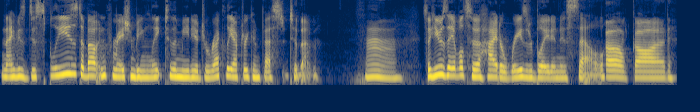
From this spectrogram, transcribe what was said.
and that he was displeased about information being leaked to the media directly after he confessed to them. Hmm. So he was able to hide a razor blade in his cell. Oh God.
